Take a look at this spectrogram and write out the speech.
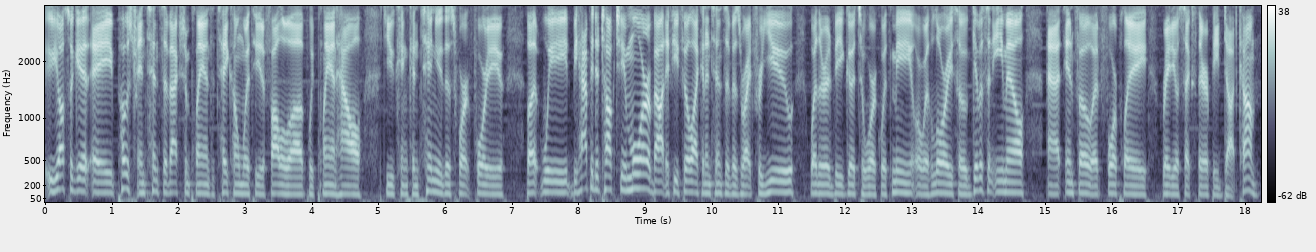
You also get a post intensive action plan to take home with you to follow up. We plan how you can continue this work for you. But we'd be happy to talk to you more about if you feel like an intensive is right for you, whether it'd be good to work with me or with Lori. So give us an email at info at foreplayradiosextherapy.com.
